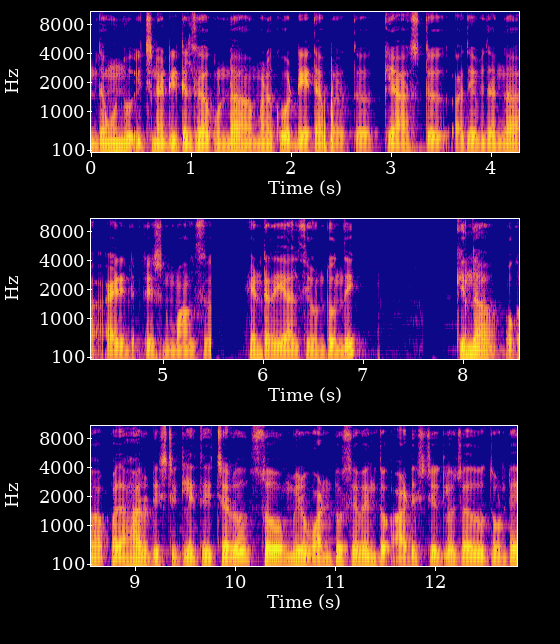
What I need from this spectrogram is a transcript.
ఇంతకుముందు ఇచ్చిన డీటెయిల్స్ కాకుండా మనకు డేట్ ఆఫ్ బర్త్ క్యాస్ట్ అదేవిధంగా ఐడెంటిఫికేషన్ మార్క్స్ ఎంటర్ చేయాల్సి ఉంటుంది. కింద ఒక పదహారు డిస్టిక్లు అయితే ఇచ్చారు. సో మీరు వన్ టు సెవెంత్ ఆ డిస్ట్రిక్ట్లో చదువుతుంటే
